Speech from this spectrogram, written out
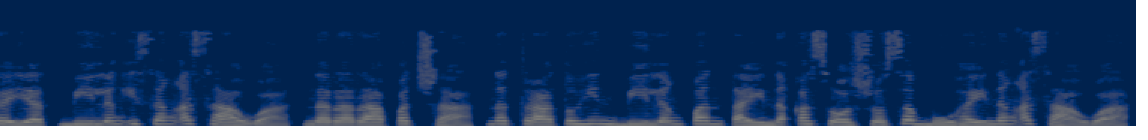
Kaya't bilang isang asawa, nararapat siya na tratohin bilang pantay na kasosyo sa buhay ng asawa.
